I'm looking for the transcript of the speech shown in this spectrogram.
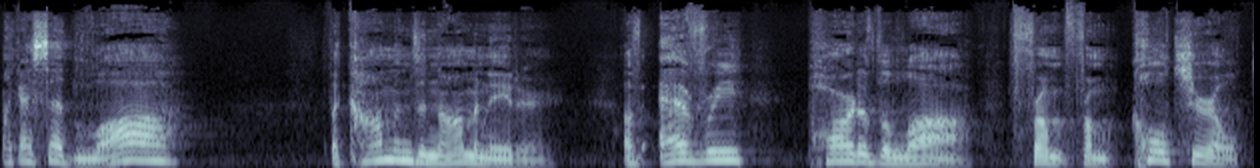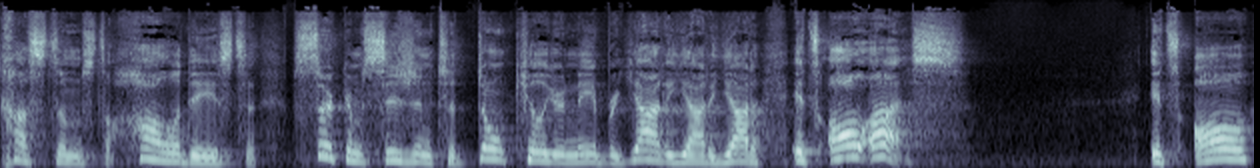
Like I said, law, the common denominator of every part of the law, from, from cultural customs to holidays to circumcision to don't kill your neighbor, yada, yada, yada, it's all us. It's all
